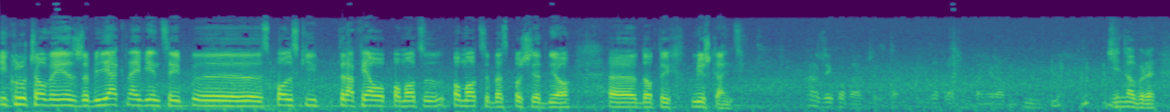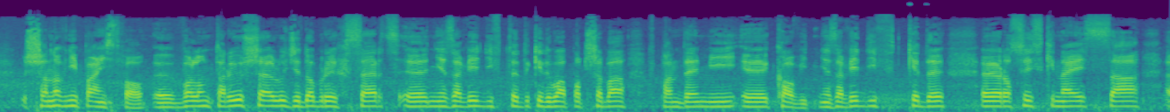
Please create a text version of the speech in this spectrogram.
i kluczowe jest, żeby jak najwięcej e, z Polski trafiało pomocy, pomocy bezpośrednio e, do tych mieszkańców. Andrzej Kowalczyk, zapraszam Panie Radny. Dzień dobry. Szanowni Państwo, y, wolontariusze, ludzie dobrych serc nie zawiedli wtedy, kiedy była potrzeba w pandemii COVID. Nie zawiedli, w- kiedy rosyjski najeźdźca e,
